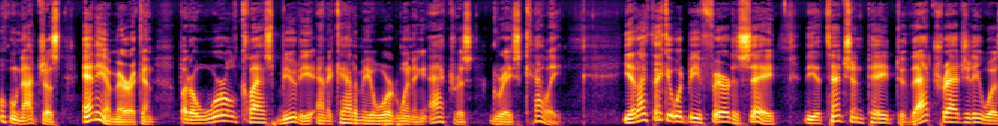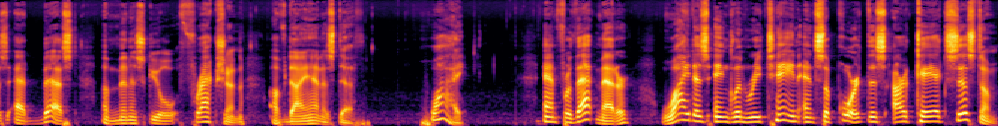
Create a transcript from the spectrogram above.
Oh, not just any American, but a world class beauty and Academy Award winning actress, Grace Kelly. Yet I think it would be fair to say the attention paid to that tragedy was at best a minuscule fraction of Diana's death. Why? And for that matter, why does England retain and support this archaic system?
